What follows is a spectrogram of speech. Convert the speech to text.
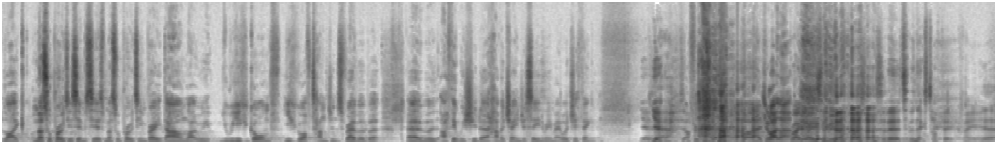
like muscle protein synthesis, muscle protein breakdown. Like we, you, you could go on, you could go off tangents forever. But uh, I think we should uh, have a change of scenery, mate. What do you think? Yeah, yeah I think we should. Do you like that? Great way to move across into the to the next topic, mate. Yeah.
